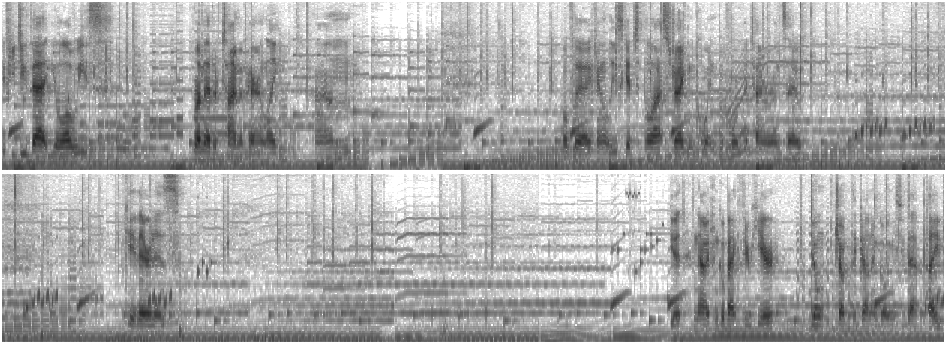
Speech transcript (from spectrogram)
if you do that, you'll always run out of time, apparently. Um, hopefully I can at least get to the last dragon coin before my timer runs out. Okay, there it is. Now I can go back through here. Don't jump the gun on going through that pipe.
